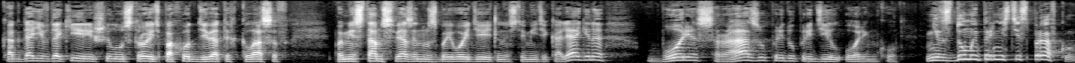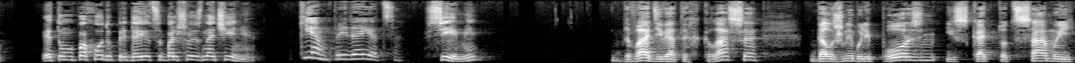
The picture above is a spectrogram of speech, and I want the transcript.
Когда Евдокия решила устроить поход девятых классов по местам, связанным с боевой деятельностью Мити Калягина, Боря сразу предупредил Оленьку. «Не вздумай принести справку. Этому походу придается большое значение. Кем придается? Всеми. Два девятых класса должны были порознь искать тот самый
